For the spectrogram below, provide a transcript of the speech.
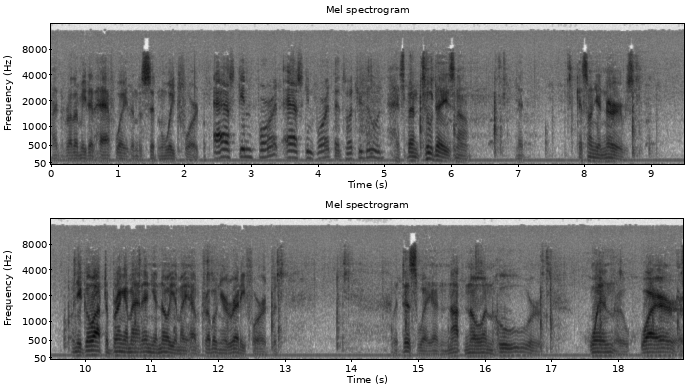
I'd rather meet it halfway than to sit and wait for it. Asking for it, asking for it, that's what you're doing. It's been two days now. It gets on your nerves. When you go out to bring a man in, you know you may have trouble and you're ready for it. But, but this way, and not knowing who or when or where or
